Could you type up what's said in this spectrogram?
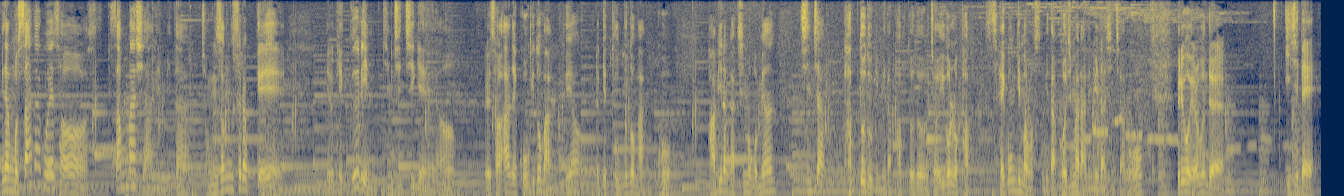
그냥 뭐 싸다고 해서 싼 맛이 아닙니다. 정성스럽게 이렇게 끓인 김치찌개예요. 그래서 안에 고기도 많고요. 이렇게 두부도 많고 밥이랑 같이 먹으면 진짜 밥도둑입니다. 밥도둑. 저 이걸로 밥 세 공기 먹었습니다. 거짓말 아닙니다, 진짜로. 그리고 여러분들 이 집의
